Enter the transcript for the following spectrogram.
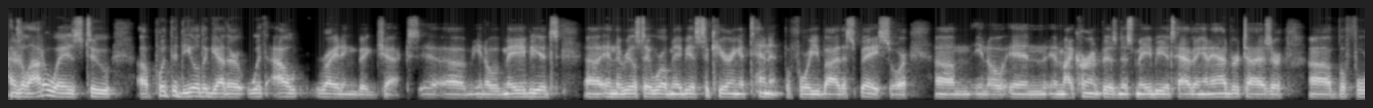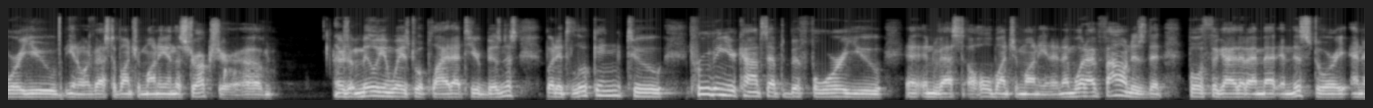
there's a lot of ways to uh, put the deal together without writing big checks. Uh, um, you know, maybe it's uh, in the real estate world, maybe it's securing a tenant before you buy the space, or um, you know, in in my current business, maybe it's having an advertiser uh, before you you know invest a bunch of money in the structure. Um, there's a million ways to apply that to your business, but it's looking to proving your concept before you uh, invest a whole bunch of money in it. And what I've found is that both the guy that I met in this story and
